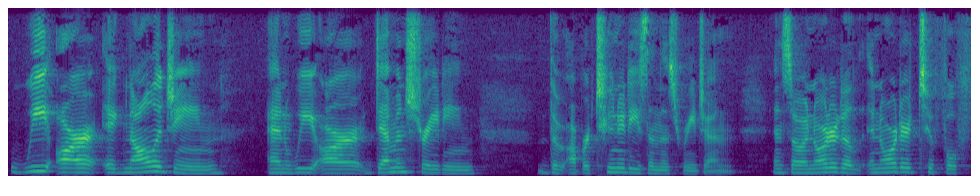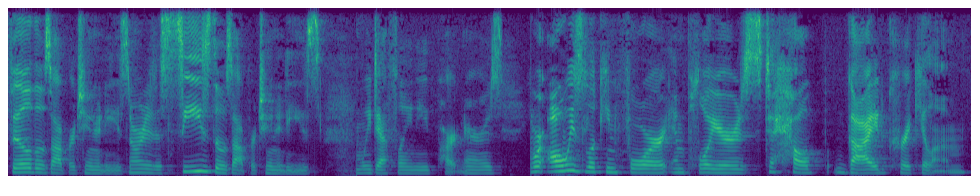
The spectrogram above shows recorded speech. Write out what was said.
We are acknowledging and we are demonstrating the opportunities in this region and so in order to in order to fulfill those opportunities in order to seize those opportunities we definitely need partners we're always looking for employers to help guide curriculum.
